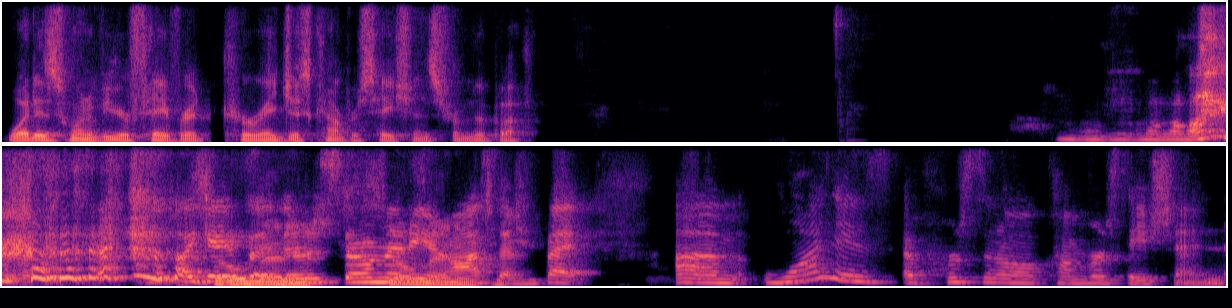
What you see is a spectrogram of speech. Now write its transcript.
What is one of your favorite courageous conversations from the book? like so I said, many, there's so many, so many and awesome. But um, one is a personal conversation.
